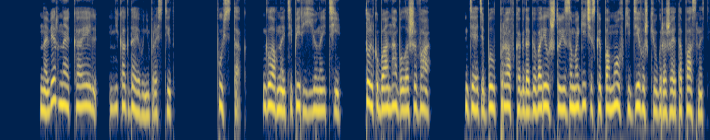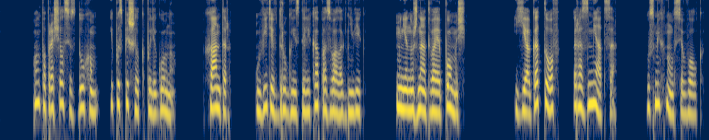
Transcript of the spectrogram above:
Наверное, Каэль никогда его не простит. Пусть так. Главное теперь ее найти. Только бы она была жива. Дядя был прав, когда говорил, что из-за магической помолвки девушке угрожает опасность. Он попрощался с духом и поспешил к полигону. «Хантер!» Увидев друга издалека, позвал огневик. «Мне нужна твоя помощь». «Я готов размяться!» Усмехнулся волк.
